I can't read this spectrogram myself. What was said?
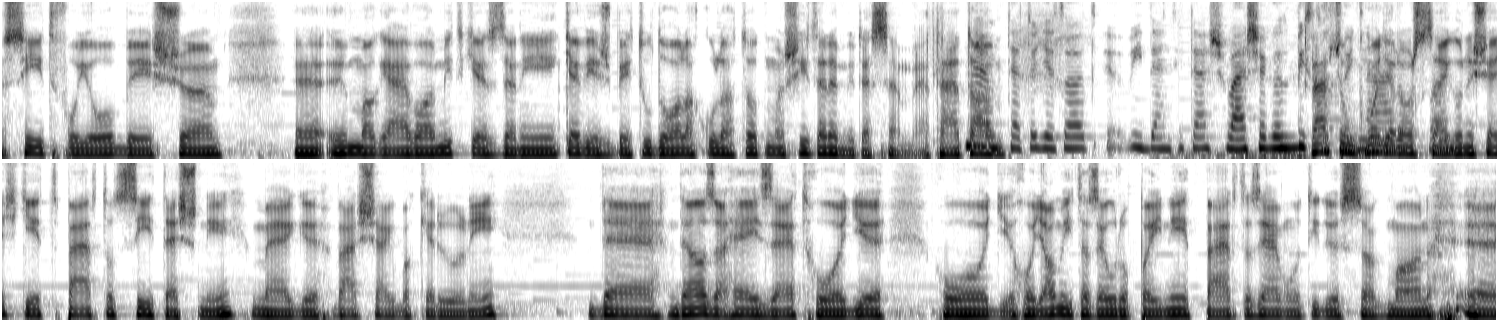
szétfolyóbb és önmagával mit kezdeni, kevésbé tudó alakulatot most itt nem jut eszembe. Tehát nem, a, tehát hogy ez az identitásválság az biztos, Látunk Magyarországon is egy-két pártot szétesni, meg válságba kerülni, de, de az a helyzet, hogy, hogy, hogy amit az Európai Néppárt az elmúlt időszakban ö,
